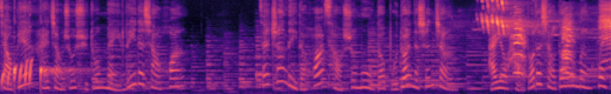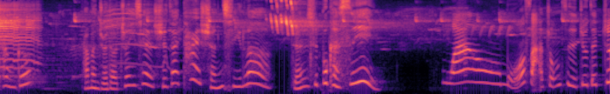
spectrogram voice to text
脚边还长出许多美丽的小花。在这里的花草树木都不断的生长，还有好多的小动物们会唱歌。他们觉得这一切实在太神奇了，真是不可思议。哇哦！魔法种子就在这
